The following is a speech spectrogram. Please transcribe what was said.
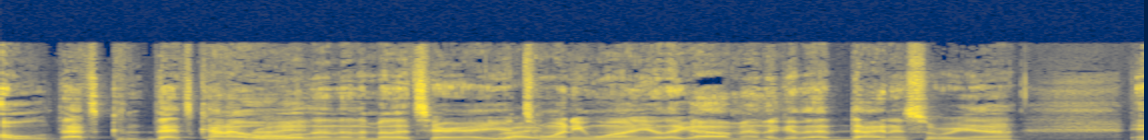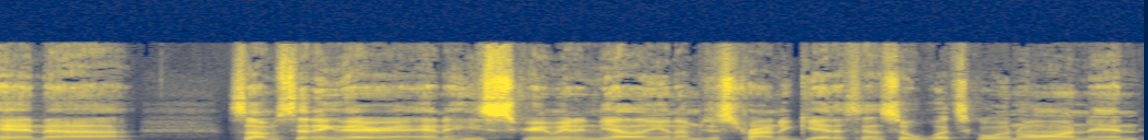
old. That's that's kind of Right. old in the military. right? You're Right. 21. You're like, oh man, look at that dinosaur, you know. And uh, so I'm sitting there, and he's screaming and yelling, and I'm just trying to get a sense of what's going on. And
